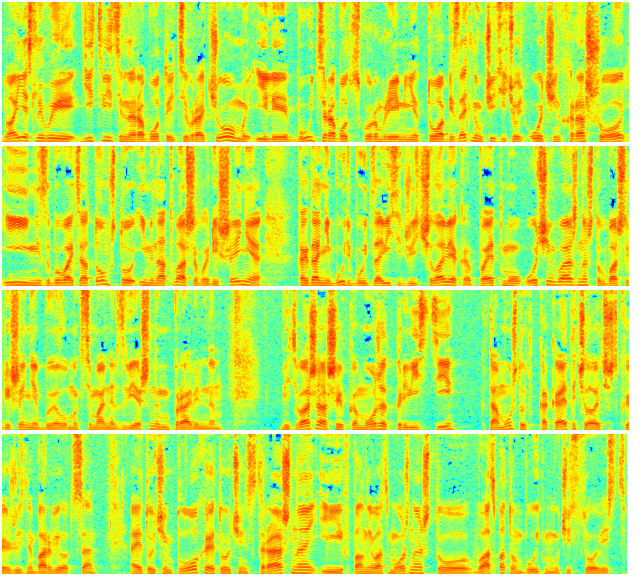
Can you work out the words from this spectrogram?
Ну а если вы действительно работаете врачом или будете работать в скором времени, то обязательно учитесь очень хорошо и не забывайте о том, что именно от вашего решения когда-нибудь будет зависеть жизнь человека, поэтому очень важно, чтобы ваше решение было максимально взвешенным и правильным. Ведь ваша ошибка может привести к тому, что какая-то человеческая жизнь оборвется. А это очень плохо, это очень страшно, и вполне возможно, что вас потом будет мучить совесть.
